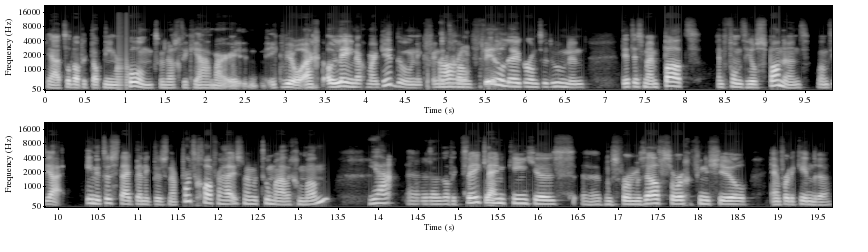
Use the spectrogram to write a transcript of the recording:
ja, totdat ik dat niet meer kon. Toen dacht ik, ja, maar ik wil eigenlijk alleen nog maar dit doen. Ik vind het oh, gewoon veel leuker om te doen. En dit is mijn pad. En ik vond het heel spannend. Want ja, in de tussentijd ben ik dus naar Portugal verhuisd met mijn toenmalige man. Ja. Uh, had ik twee kleine kindjes. Uh, ik moest voor mezelf zorgen financieel en voor de kinderen.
